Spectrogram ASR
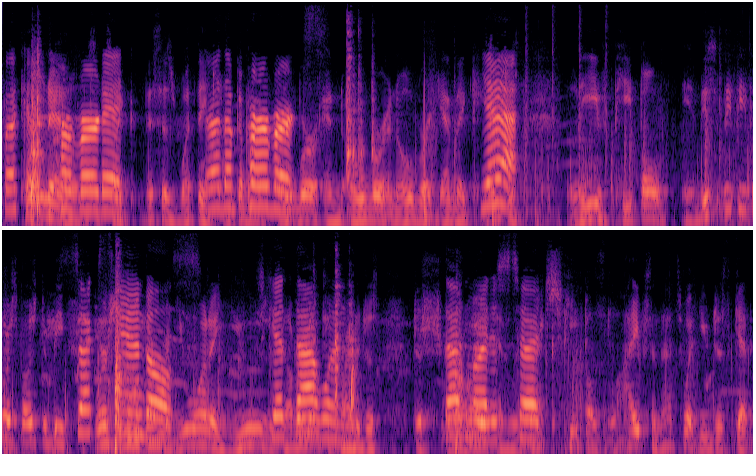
Fucking pronouns. perverted. Like, this is what they They're the about perverts. over and over and over again. They can't Yeah. just leave people. These, these people are supposed to be Sex we're scandals. You want to use Get government that to one. try to just destroy and wreck touch. people's lives, and that's what you just get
